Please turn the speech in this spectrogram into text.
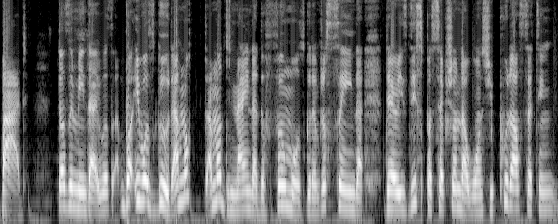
bad doesn't mean that it was but it was good. I'm not i'm not denying that the film was good. I'm just saying that there is this perception that once you put out certain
